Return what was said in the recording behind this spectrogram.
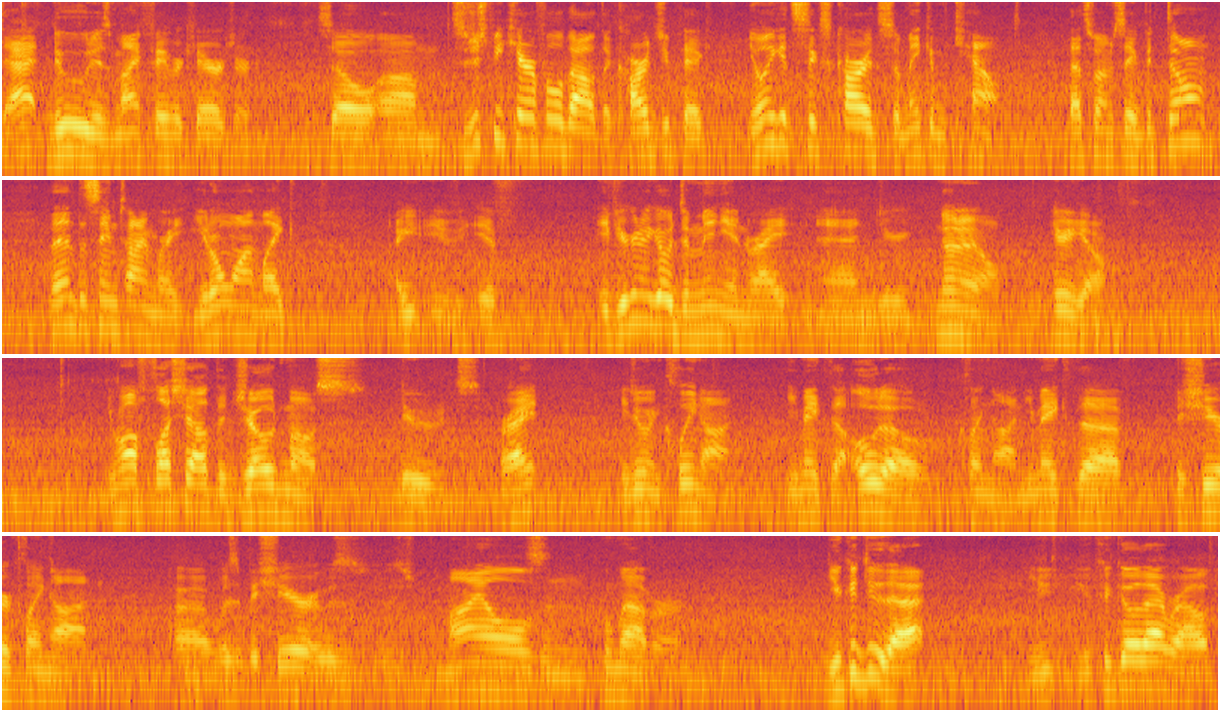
that dude is my favorite character. So, um, so just be careful about the cards you pick. You only get six cards, so make them count. That's what I'm saying. But don't. Then at the same time, right? You don't want like, if if you're to go Dominion, right, and you're no, no, no. Here you go. You want to flush out the Jodmos dudes, right? You're doing Klingon. You make the Odo Klingon. You make the Bashir Klingon. Uh, was it Bashir? It was, it was Miles and whomever. You could do that. You you could go that route.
